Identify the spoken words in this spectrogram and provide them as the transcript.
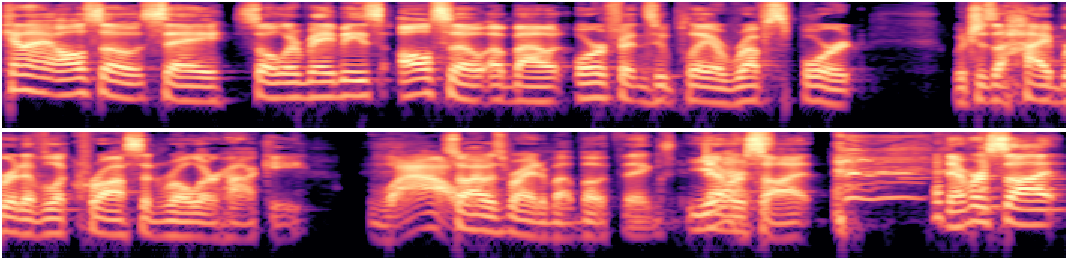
Can I also say Solar Babies? Also about orphans who play a rough sport, which is a hybrid of lacrosse and roller hockey. Wow. So I was right about both things. Never saw it. Never saw it.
